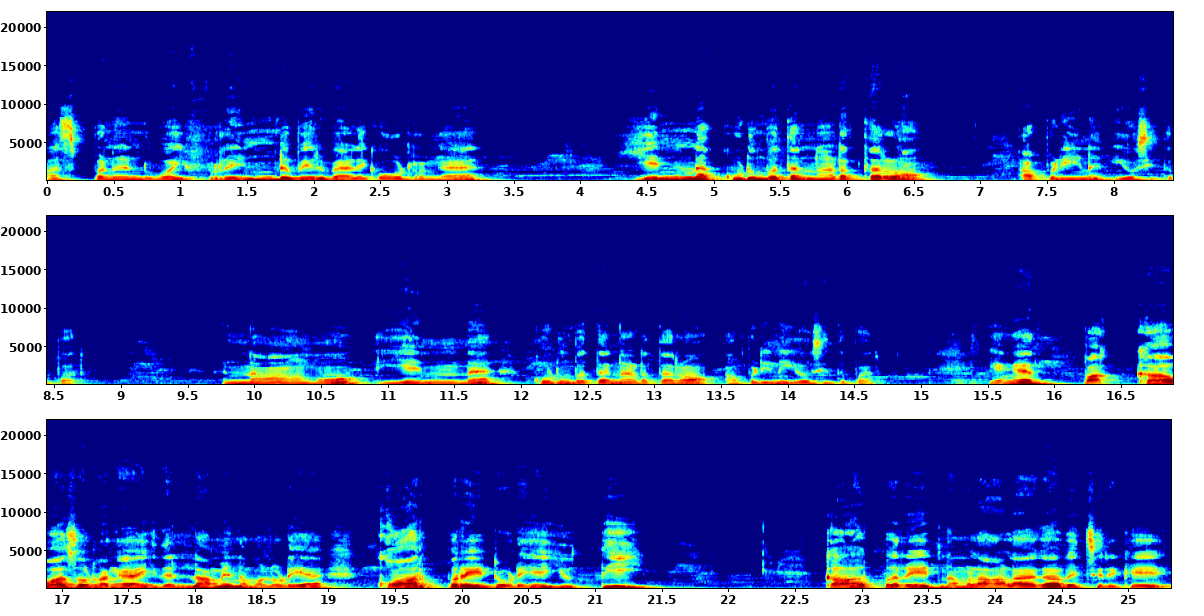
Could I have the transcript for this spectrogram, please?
ஹஸ்பண்ட் அண்ட் ஒய்ஃப் ரெண்டு பேரும் வேலைக்கு ஓடுறோங்க. என்ன குடும்பத்தை நடத்துகிறோம் அப்படின்னு யோசித்துப்பார். நாமும் என்ன குடும்பத்தை நடத்துகிறோம் அப்படின்னு யோசித்துப்பார். ஏங்க பக்காவாக சொல்கிறாங்க இது எல்லாமே நம்மளுடைய கார்ப்பரேட்டோடைய யுத்தி. கார்ப்பரேட் நம்மளை அழகாக வச்சுருக்கு.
